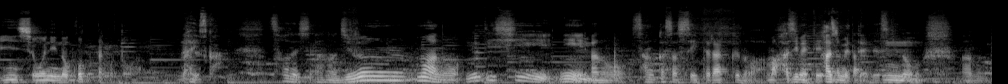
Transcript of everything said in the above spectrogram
印象に残ったことは何ですか、そうです。ね。あの、自分もあの、UDC に、うん。あの、参加させていただくのは、まあ初めてだったんですけど、初めて。うん。あの、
